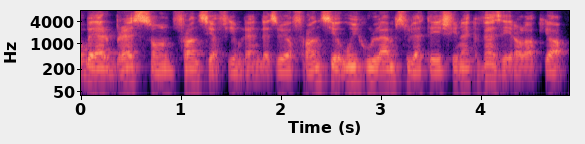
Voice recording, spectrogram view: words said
Robert Bresson, francia filmrendező, a francia új hullám születésének vezéralakja.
